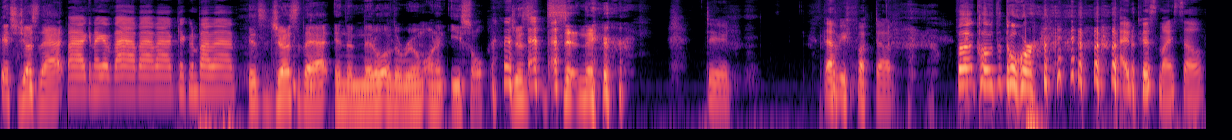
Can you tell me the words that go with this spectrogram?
it's just that. Five, can I get five, five, five, can I get five, five? It's just that in the middle of the room on an easel, just sitting there. Dude. That'd be fucked up. Fuck, close the door. I'd piss myself.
